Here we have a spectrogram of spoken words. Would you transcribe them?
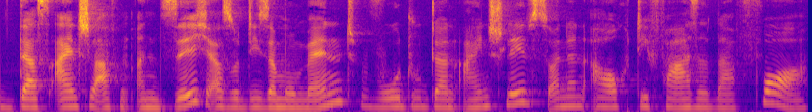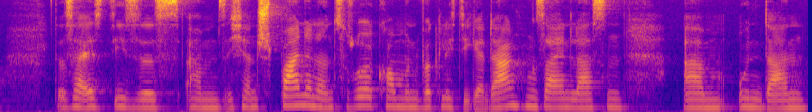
das Einschlafen an sich, also dieser Moment, wo du dann einschläfst, sondern auch die Phase davor. Das heißt, dieses ähm, sich entspannen und zurückkommen und wirklich die Gedanken sein lassen ähm, und dann,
